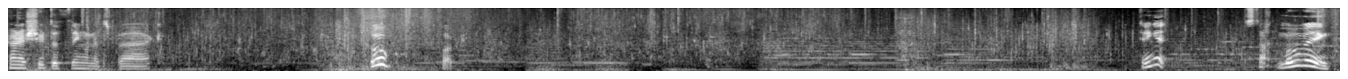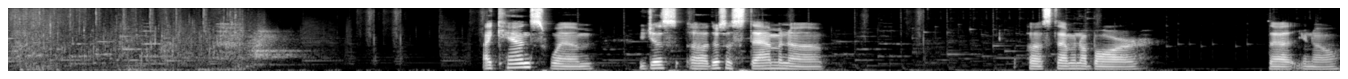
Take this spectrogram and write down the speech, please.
Trying to shoot the thing on its back. Ooh! fuck. Dang it! Stop moving! I can swim. You just uh, there's a stamina, a stamina bar. That you know.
